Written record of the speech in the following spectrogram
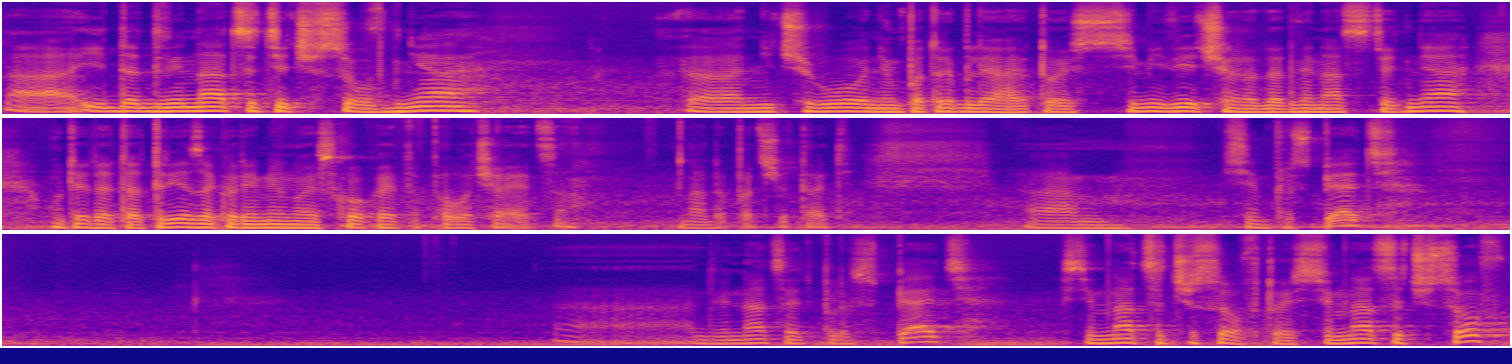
э, и до 12 часов дня э, ничего не употребляю, то есть с 7 вечера до 12 дня, вот этот отрезок временной, сколько это получается, надо подсчитать. Эм, 7 плюс 5, 12 плюс 5, 17 часов. То есть 17 часов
